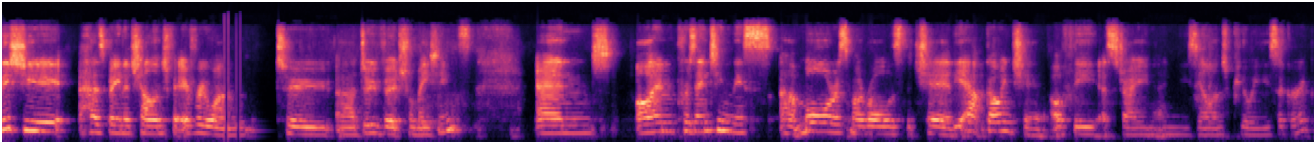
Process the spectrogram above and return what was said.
this year has been a challenge for everyone to uh, do virtual meetings. And I'm presenting this uh, more as my role as the chair, the outgoing chair of the Australian and New Zealand Pure User Group.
